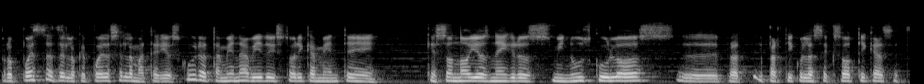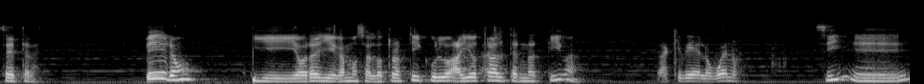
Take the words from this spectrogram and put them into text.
propuestas de lo que puede ser la materia oscura. También ha habido históricamente que son hoyos negros minúsculos, eh, partículas exóticas, etcétera. Pero y ahora llegamos al otro artículo. Hay otra alternativa. Aquí viene lo bueno. Sí, eh,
